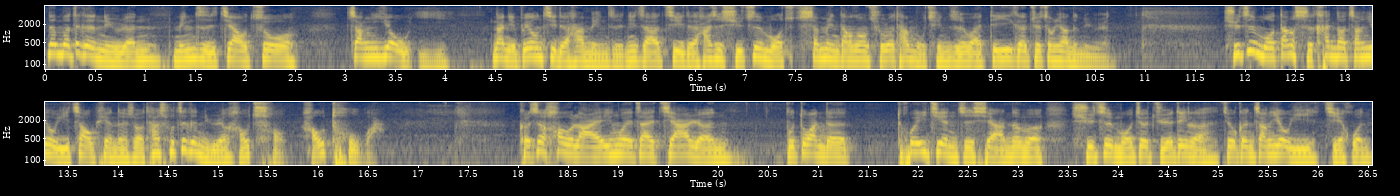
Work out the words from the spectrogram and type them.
那么这个女人名字叫做张幼仪。那你不用记得她名字，你只要记得她是徐志摩生命当中除了他母亲之外第一个最重要的女人。徐志摩当时看到张幼仪照片的时候，他说这个女人好丑，好土啊。可是后来因为在家人不断的推荐之下，那么徐志摩就决定了，就跟张幼仪结婚。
